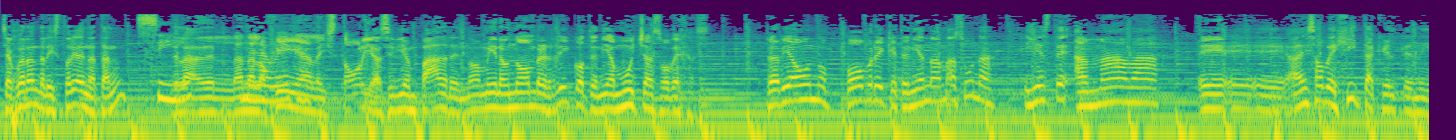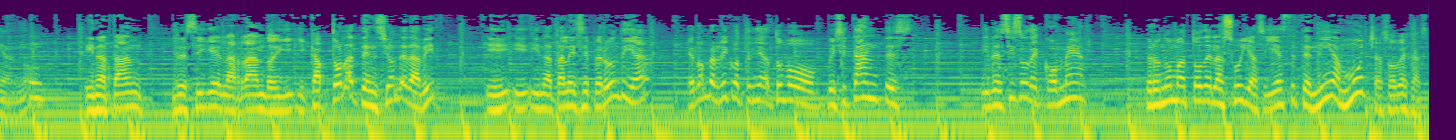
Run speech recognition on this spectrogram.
¿se acuerdan de la historia de Natán? Sí. De la, de la De la analogía, la, historia, así bien padre, ¿no? Mira, un hombre rico tenía muchas ovejas, pero había uno pobre que tenía nada más una, y este amaba eh, eh, eh, a esa ovejita que él tenía, ¿no? Sí. Y Natán le sigue narrando y, y captó la atención de David, y, y- y Natán le dice, pero un día el hombre rico tenía, tuvo visitantes y les hizo de comer, pero no mató de las suyas, y este tenía muchas ovejas,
